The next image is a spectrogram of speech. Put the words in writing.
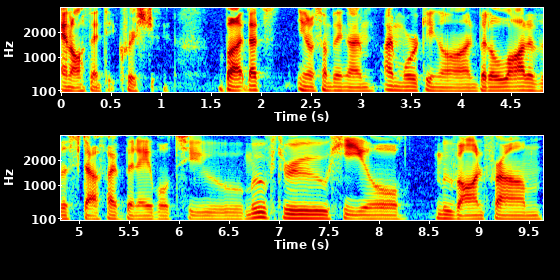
an authentic Christian. But that's you know something I'm I'm working on. But a lot of the stuff I've been able to move through, heal, move on from.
